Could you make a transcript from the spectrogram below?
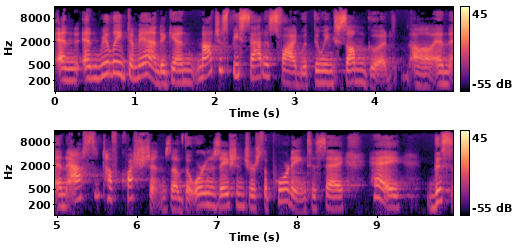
And, and really demand, again, not just be satisfied with doing some good uh, and, and ask the tough questions of the organizations you're supporting to say, hey, this,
